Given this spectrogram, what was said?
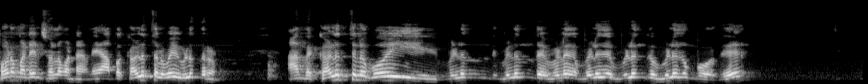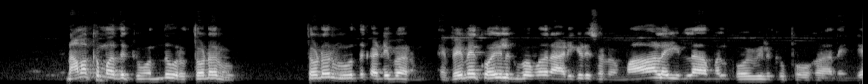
போட மாட்டேன்னு சொல்ல மாட்டாங்களே. அப்போ கழுத்தில் போய் விழுந்துடணும் அந்த கழுத்தில் போய் விழுந்து விழுந்த விழு விழுக விழுங்க விழுகும்போது நமக்கும் அதுக்கு வந்து ஒரு தொடர்பு. தொடர்பு வந்து கண்டிப்பாக இருக்கும் எப்பயுமே கோயிலுக்கு போகும்போது நான் அடிக்கடி சொல்லுவேன் மாலை இல்லாமல் கோவிலுக்கு போகாதீங்க.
